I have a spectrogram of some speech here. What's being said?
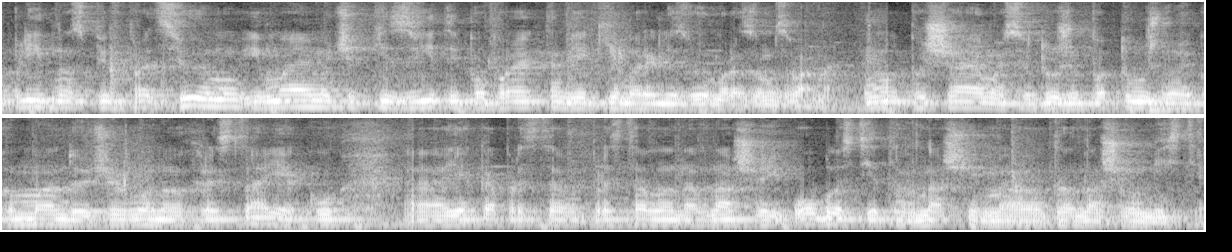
плідно співпрацюємо і маємо чіткі звіти по проектам, які ми реалізуємо разом з вами. Ми пишаємося дуже потужною командою Червоного Христа, яку е, яка представ- представлена в нашій області та в нашому та в нашому місті.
